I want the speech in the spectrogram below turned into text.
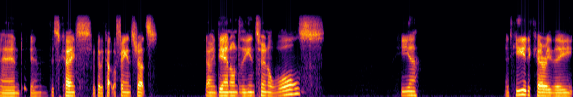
And in this case, we've got a couple of fan struts going down onto the internal walls here and here to carry the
